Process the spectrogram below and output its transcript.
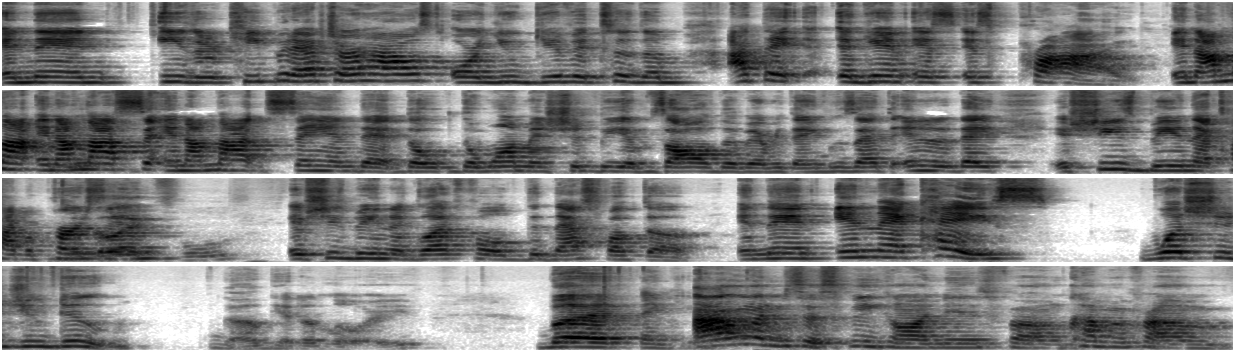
And then either keep it at your house or you give it to them. I think again, it's it's pride, and I'm not and I'm not saying I'm not saying that the the woman should be absolved of everything because at the end of the day, if she's being that type of person, Neglectful. if she's being neglectful, then that's fucked up. And then in that case, what should you do? Go get a lawyer. But Thank you. I wanted to speak on this from coming from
